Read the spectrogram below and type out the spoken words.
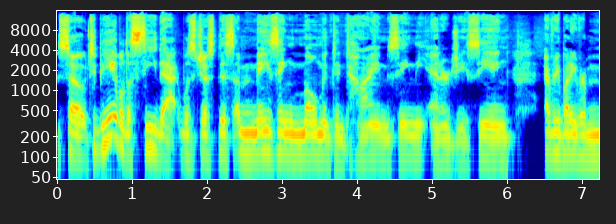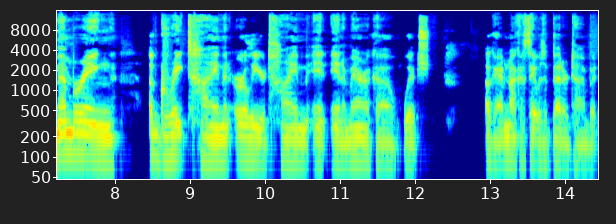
So to be able to see that was just this amazing moment in time, seeing the energy, seeing everybody remembering a great time, an earlier time in, in America, which, okay, I'm not going to say it was a better time, but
